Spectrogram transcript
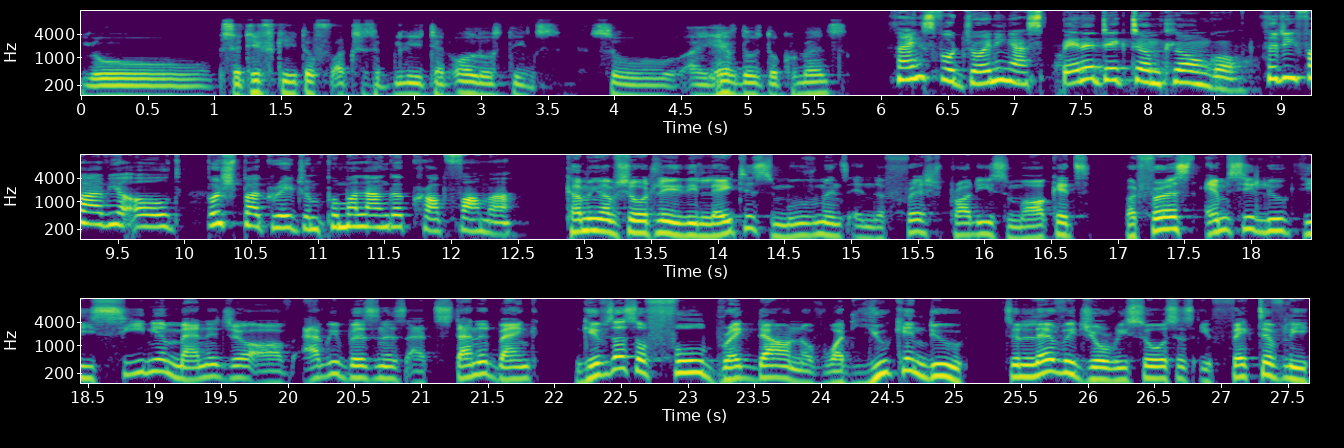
your certificate of accessibility, and all those things. So I have those documents. Thanks for joining us, Benedicta Mhlongo, 35 year old Bushbuckridge and Mpumalanga crop farmer. Coming up shortly, the latest movements in the fresh produce markets. But first, MC Luke, the senior manager of agribusiness at Standard Bank, gives us a full breakdown of what you can do to leverage your resources effectively.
